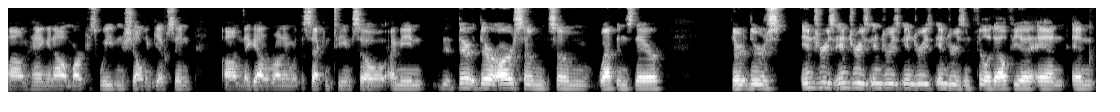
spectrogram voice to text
um, hanging out, Markus Wheaton, Shelton Gibson. Um, they got to run in with the second team. So I mean, there there are some some weapons there. There there's injuries, injuries, injuries, injuries, injuries in Philadelphia, and and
